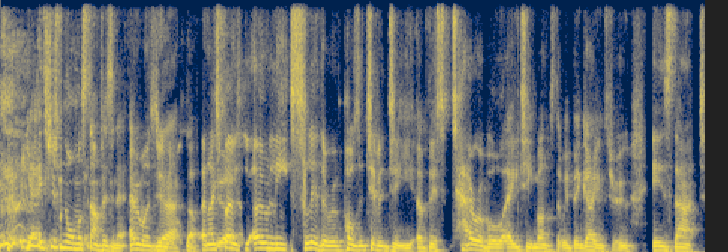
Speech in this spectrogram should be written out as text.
Yeah, it's just normal stuff, isn't it? Everyone's doing Yeah. normal stuff. And I suppose the only slither of positivity of this terrible 18 months that we've been going through is that,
